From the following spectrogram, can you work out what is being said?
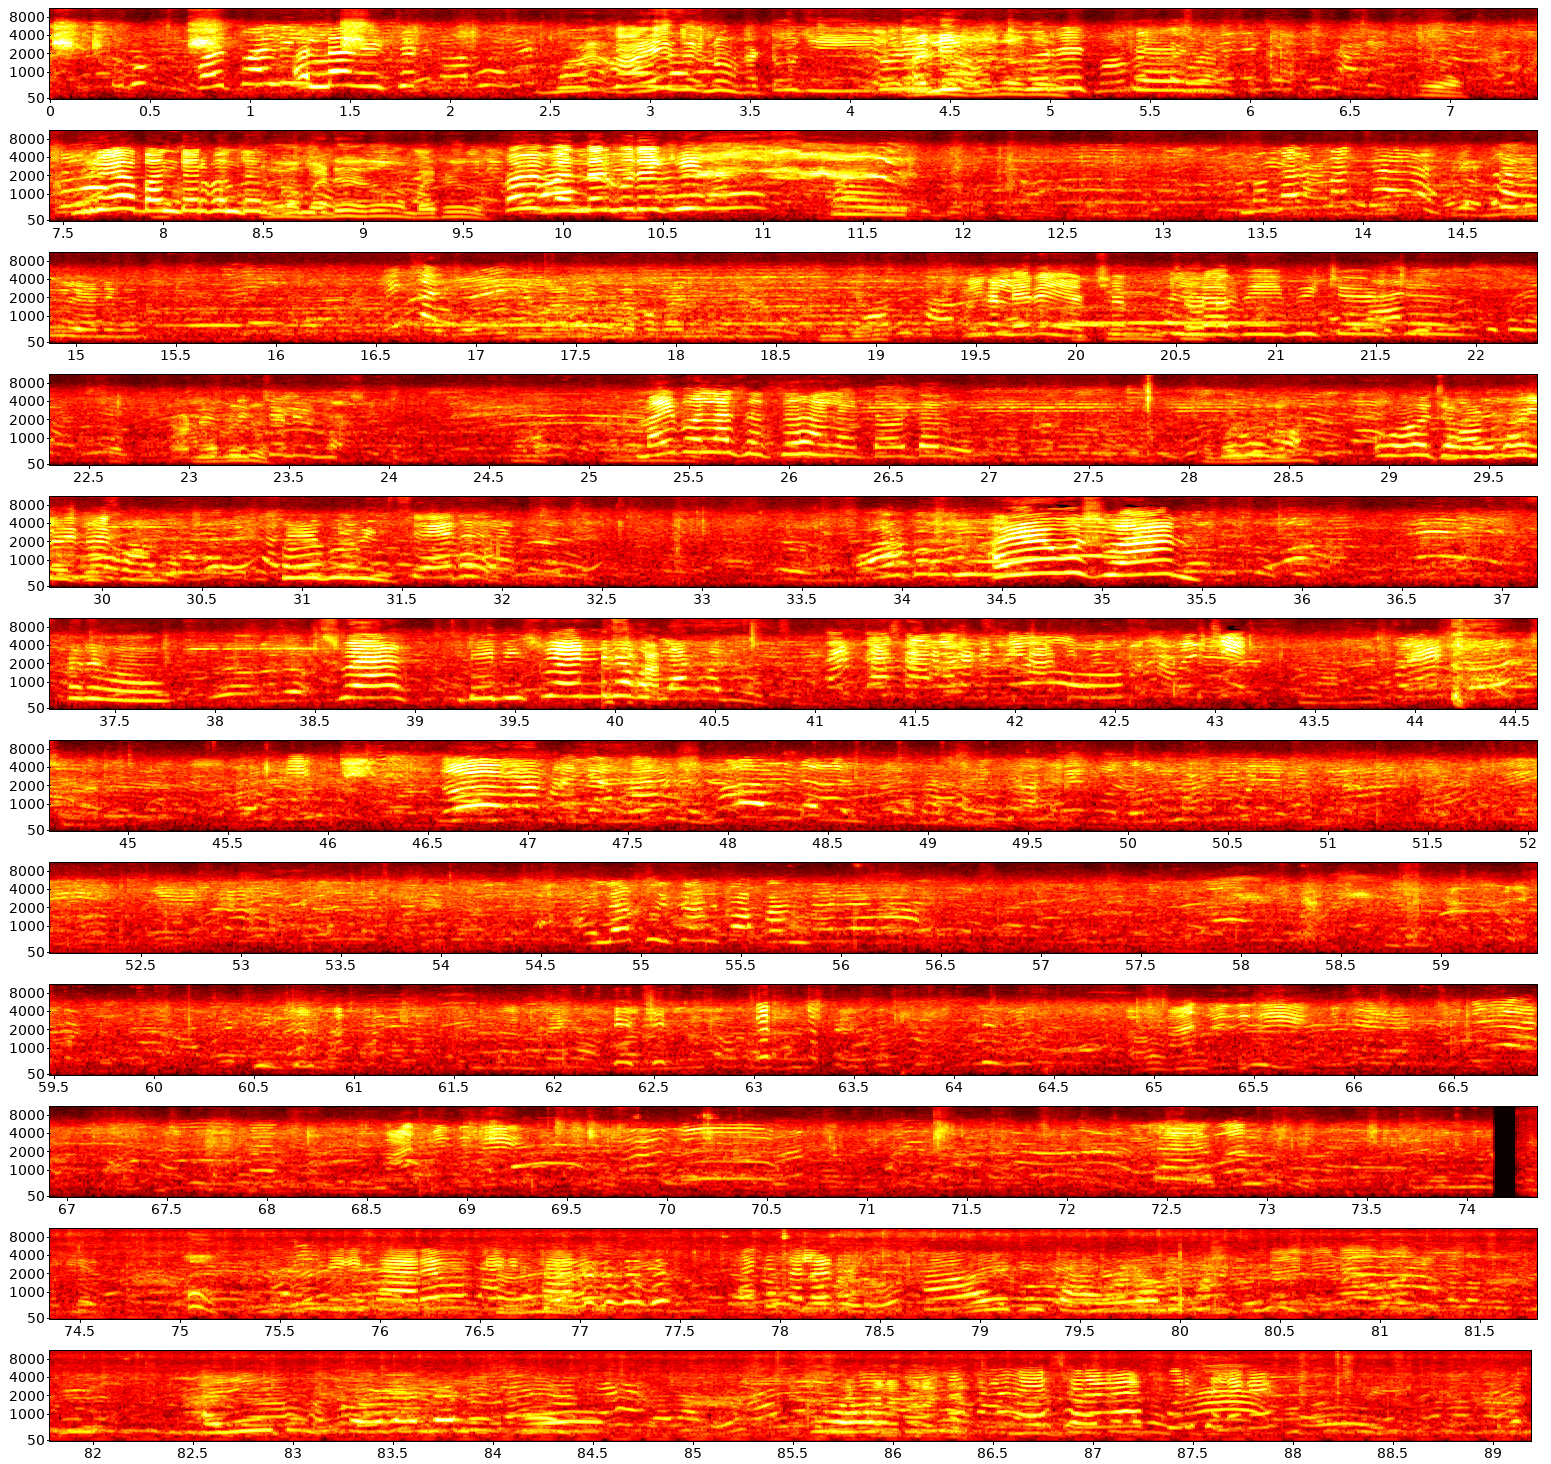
अल्लाह नीचे। आए नो हटो जी। अली। अरे तेरा। ये. अरे बंदर बंदर। बैठे हो बैठे हो। तुम. अबे बंदर को देखिए। ले रहे हैं अच्छे। अल्लाह बेबी मैं बोला सबसे हेलो टर्टल अरे वो स्वैन अरे हाँ स्वैन बेबी स्वैन देखो ब्लैक वाली अलग किचन का हाँ। अरे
